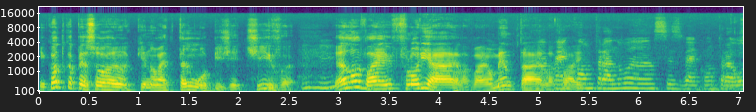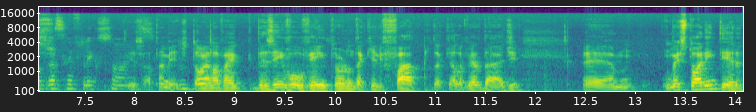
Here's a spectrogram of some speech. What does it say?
Enquanto que a pessoa que não é tão objetiva, uhum. ela vai florear, ela vai aumentar, ela, ela vai, vai, encontrar nuances, vai encontrar Isso. outras reflexões. Exatamente. Uhum. Então ela vai desenvolver em torno daquele fato, daquela verdade, é, uma história inteira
